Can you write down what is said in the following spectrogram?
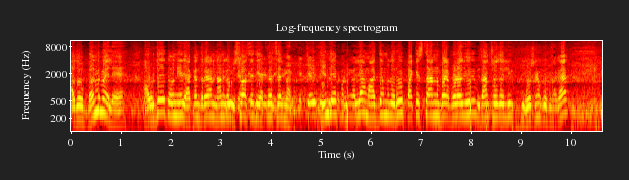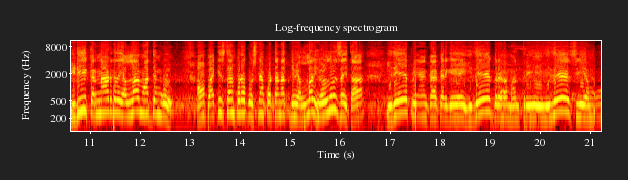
ಅದು ಬಂದ ಮೇಲೆ ಅವ್ರದೇ ಧ್ವನಿ ಯಾಕಂದ್ರೆ ನನಗೆ ವಿಶ್ವಾಸ ಇದೆ ಎಫ್ ಎಸ್ ಎಲ್ ಮ್ಯಾಗ. ಹಿಂದೆ ನೀವೆಲ್ಲ ಮಾಧ್ಯಮದವರು ಪಾಕಿಸ್ತಾನ ವಿಧಾನಸೌಧದಲ್ಲಿ ಘೋಷಣೆ ಕೊಟ್ಟಾಗ ಇಡೀ ಕರ್ನಾಟಕದ ಎಲ್ಲ ಮಾಧ್ಯಮಗಳು ಅವ ಪಾಕಿಸ್ತಾನ ಪರ ಘೋಷಣೆ ಕೊಟ್ಟಾನಂತ ನೀವೆಲ್ಲರೂ ಹೇಳಿದ್ರು ಸಹಿತ ಇದೇ ಪ್ರಿಯಾಂಕಾ ಖರ್ಗೆ, ಇದೇ ಗೃಹ ಮಂತ್ರಿ, ಇದೇ ಸಿ ಎಮ್ಮು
